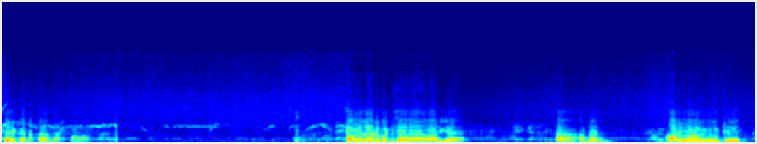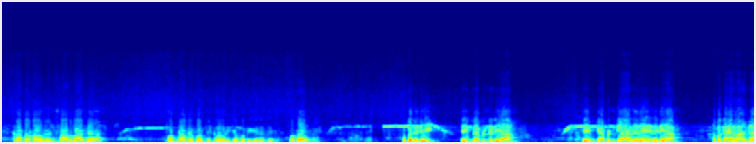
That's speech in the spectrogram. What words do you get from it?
Eh, தமிழ்நாடு மின்சார eh, ah. வாரிய ஆ, அண்ணன் அருள் அவர்களுக்கு கண்ணன் அவர்கள் சார்பாக பொன்னாடை போட்டு கௌரிக்கப்படுகிறது உட்காருங்க. அப்ப ரெடி டீம் கேப்டன் ரெடியா டீம் கேப்டன் கிளாதரி ரெடியா அப்ப கயிறு வாங்க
